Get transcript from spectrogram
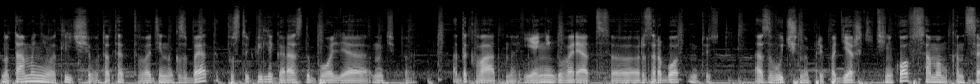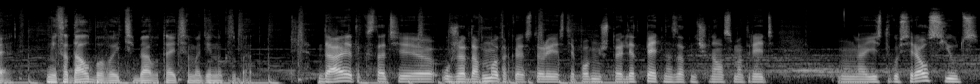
Но там они, в отличие вот от этого 1xbet, поступили гораздо более, ну, типа, адекватно. И они говорят, э, разработано, то есть озвучено при поддержке Тиньков в самом конце. Не задалбывает тебя вот этим 1xbet. Да, это, кстати, уже давно такая история есть. Я помню, что я лет пять назад начинал смотреть. Есть такой сериал «Сьюз».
